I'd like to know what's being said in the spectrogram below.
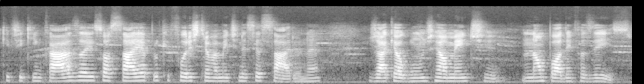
que fique em casa e só saia para o que for extremamente necessário, né? Já que alguns realmente não podem fazer isso.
